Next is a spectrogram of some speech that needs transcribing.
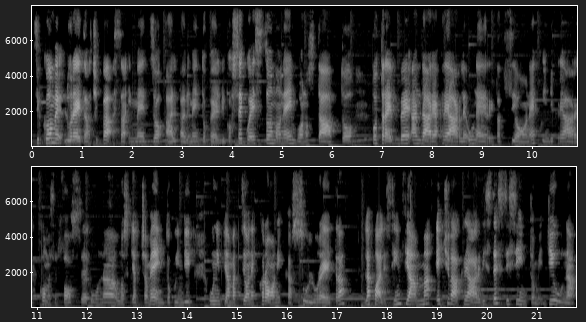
Siccome l'uretra ci passa in mezzo al pavimento pelvico, se questo non è in buono stato, potrebbe andare a crearle una irritazione, quindi creare come se fosse una, uno schiacciamento, quindi un'infiammazione cronica sull'uretra, la quale si infiamma e ci va a creare gli stessi sintomi di una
